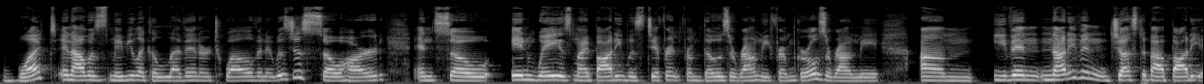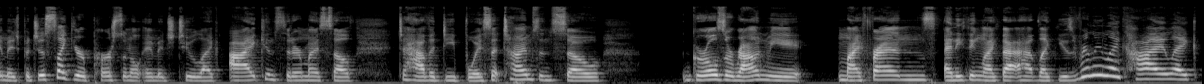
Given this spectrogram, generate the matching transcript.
what? And I was maybe like 11 or 12, and it was just so hard. And so, in ways, my body was different from those around me, from girls around me. Um, even not even just about body image, but just like your personal image too. Like, I consider myself to have a deep voice at times. And so, girls around me, my friends, anything like that, have like these really like high, like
